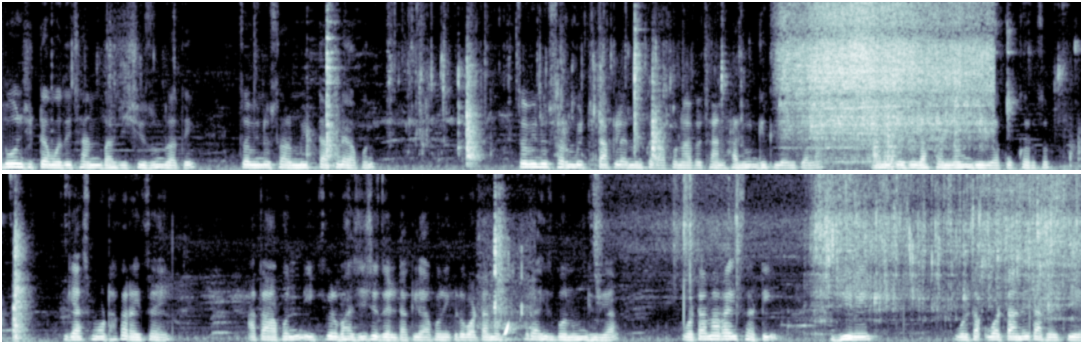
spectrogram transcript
दोन शिट्ट्यामध्ये छान भाजी शिजून जाते. चवीनुसार मीठ टाकलं आहे आपण. चवीनुसार मीठ टाकल्यानंतर आपण आता छान हलवून घेतलं आहे त्याला. आणि त्याचं झाकण लावून घेऊया कुकरचं. गॅस मोठा करायचा आहे. आता आपण इकडं भाजी शिजायला टाकली. आपण इकडं वाटाणा राईस बनवून घेऊया. वटाणा राईससाठी जिरे वटा वटाणे टाकायचे.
